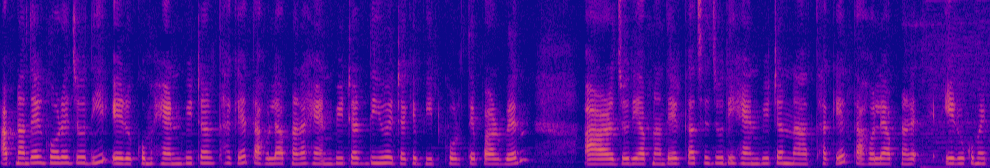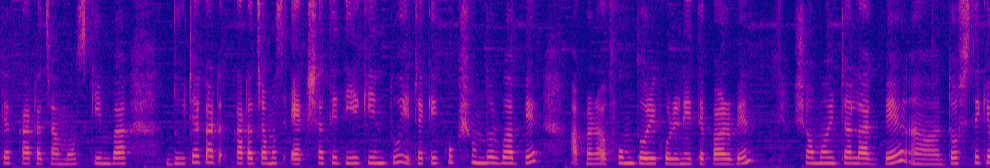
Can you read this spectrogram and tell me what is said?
আপনাদের ঘরে যদি এরকম হ্যান্ড বিটার থাকে, তাহলে আপনারা হ্যান্ড বিটার দিয়েও এটাকে বিট করতে পারবেন। আর যদি আপনাদের কাছে যদি হ্যান্ড বিটার না থাকে, তাহলে আপনারা এরকম একটা কাটা চামচ কিংবা দুইটা কাটা কাটা চামচ একসাথে দিয়ে কিন্তু এটাকে খুব সুন্দরভাবে আপনারা ফোম তৈরি করে নিতে পারবেন। সময়টা লাগবে দশ থেকে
